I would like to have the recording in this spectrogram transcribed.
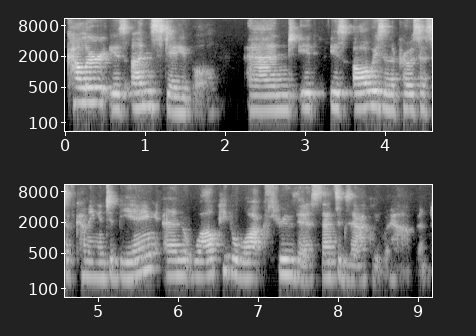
Color is unstable and it is always in the process of coming into being. And while people walk through this, that's exactly what happened.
